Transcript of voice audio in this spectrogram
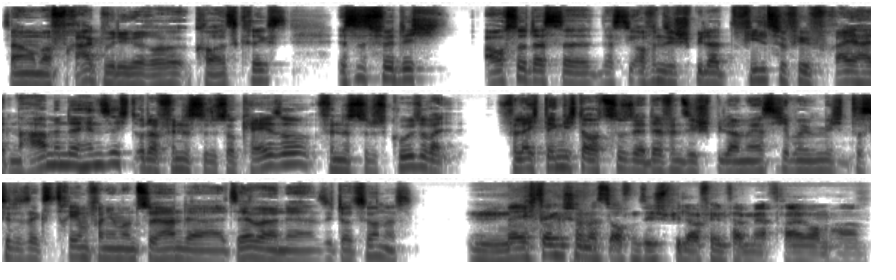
sagen wir mal, fragwürdigere Calls kriegst. Ist es für dich auch so, dass, äh, dass die Offensivspieler viel zu viel Freiheiten haben in der Hinsicht? Oder findest du das okay so? Findest du das cool so? Weil vielleicht denke ich da auch zu sehr defensivspielermäßig, aber mich interessiert das extrem von jemandem zu hören, der halt selber in der Situation ist. Nee, ich denke schon, dass Offensivspieler auf jeden Fall mehr Freiraum haben.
